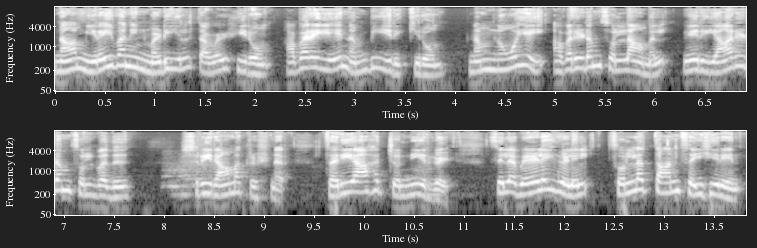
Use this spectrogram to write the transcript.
நாம் இறைவனின் மடியில் தவழ்கிறோம் அவரையே நம்பியிருக்கிறோம். நம் நோயை அவரிடம் சொல்லாமல் வேறு யாரிடம் சொல்வது? ஸ்ரீராமகிருஷ்ணர். சரியாகச் சொன்னீர்கள். சில வேளைகளில் சொல்லத்தான் செய்கிறேன்.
